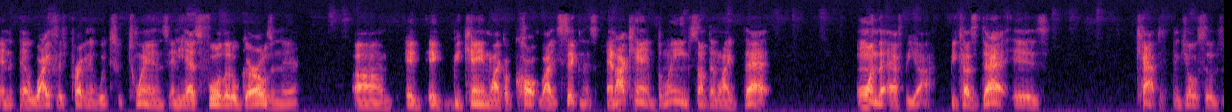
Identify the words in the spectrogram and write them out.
and their wife is pregnant with two twins and he has four little girls in there, um, it, it became like a cult like sickness. And I can't blame something like that on the FBI because that is Captain Joseph's,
